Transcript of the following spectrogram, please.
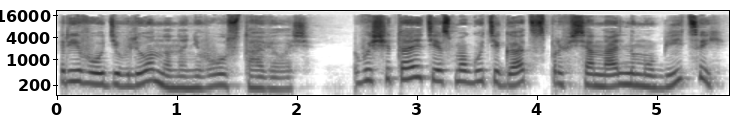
Рива удивленно на него уставилась. «Вы считаете, я смогу тягаться с профессиональным убийцей?»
